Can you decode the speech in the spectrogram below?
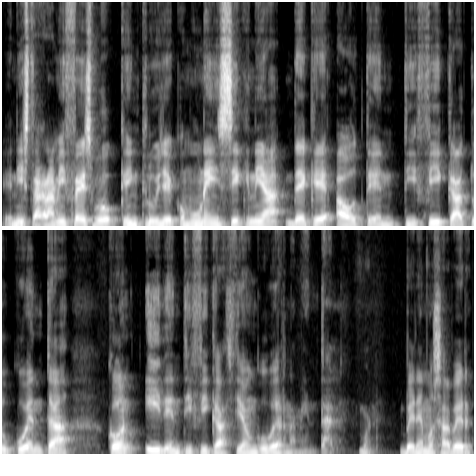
en Instagram y Facebook que incluye como una insignia de que autentifica tu cuenta con identificación gubernamental. Veremos a ver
